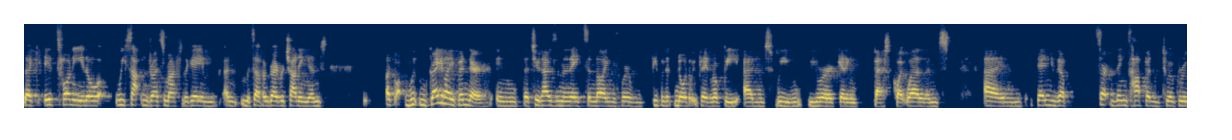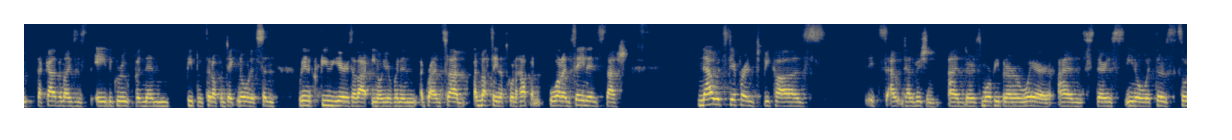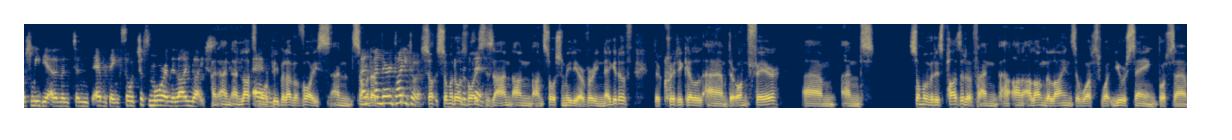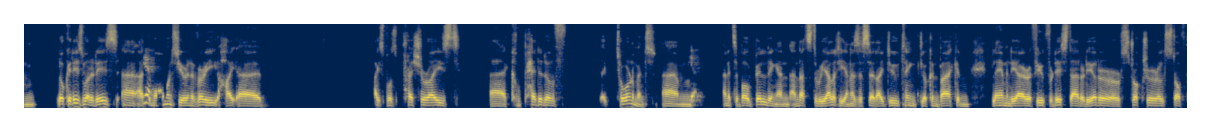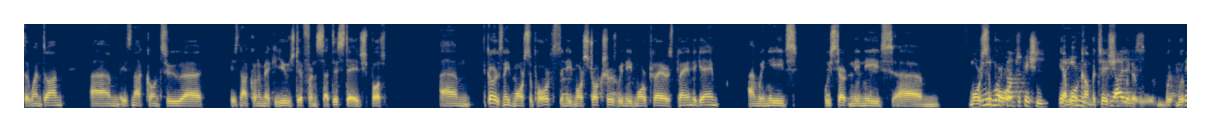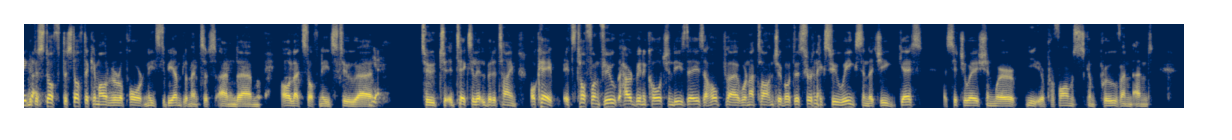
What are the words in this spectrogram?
like it's funny, you know, we sat in the dressing room after the game and myself and Greg were chatting and like we, Greg and I have been there in the 2008s and 9s where people didn't know that we played rugby and we we were getting bet quite well. And and then you get certain things happen to a group that galvanizes a the group and then people sit up and take notice. And within a few years of that you know you're winning a grand slam. I'm not saying that's going to happen. What i'm saying is that now it's different because it's out in television and there's more people are aware and there's you know there's social media element and everything so it's just more in the limelight and and, and lots um, more people have a voice and some and, of that, and they're entitled to it so, some of those 100%. voices on, on on social media are very negative they're critical um they're unfair um and some of it is positive and uh, on, along the lines of what what you're saying but um look, it is what it is. Uh, at yeah. the moment, you're in a very high, uh, I suppose, pressurized, uh, competitive uh, tournament. Um, yeah. And it's about building, and, and that's the reality. And as I said, I do think looking back and blaming the RFU for this, that, or the other, or structural stuff that went on, um, is not going to uh, is not going to make a huge difference at this stage. But um, the girls need more support. They need more structures. We need more players playing the game, and we need we certainly need um, more we support. more competition. Yeah, more competition. The with, with, with the stuff, the stuff that came out of the report needs to be implemented, and um, all that stuff needs to uh, yes. to, to, it takes a little bit of time. Okay, it's tough on you. hard being a coach in these days. I hope uh, we're not talking to you about this for the next few weeks and that you get a situation where your performance can prove and and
